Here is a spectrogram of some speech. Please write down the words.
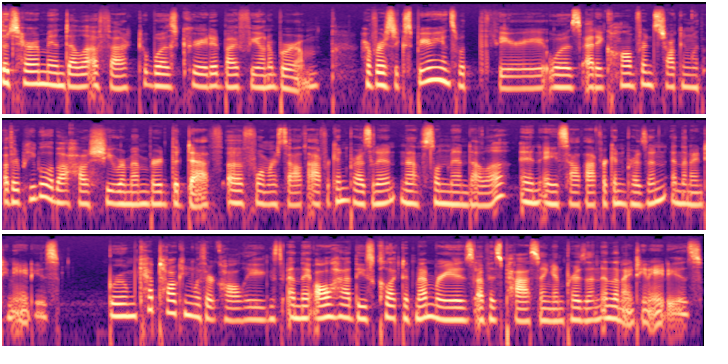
The term Mandela Effect was created by Fiona Broome. Her first experience with the theory was at a conference talking with other people about how she remembered the death of former South African President Nelson Mandela in a South African prison in the 1980s. Broome kept talking with her colleagues, and they all had these collective memories of his passing in prison in the 1980s.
